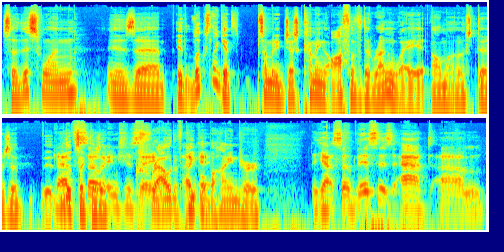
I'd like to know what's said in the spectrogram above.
So this one is. Uh, it looks like it's somebody just coming off of the runway almost there's a it That's looks like so there's a crowd of people okay. behind her. Yeah so this is at um,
